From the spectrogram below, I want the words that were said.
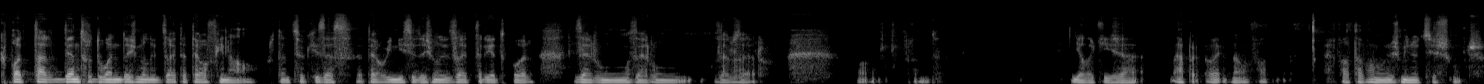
que pode estar dentro do ano 2018 até ao final. Portanto, se eu quisesse até ao início de 2018, teria de pôr 010100. Pronto. E ele aqui já... Ah, não, faltavam uns minutos e segundos.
